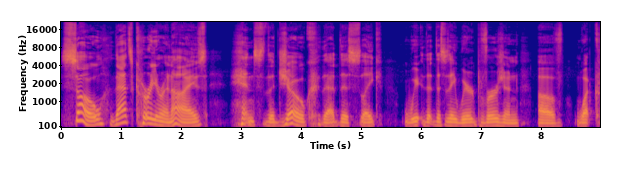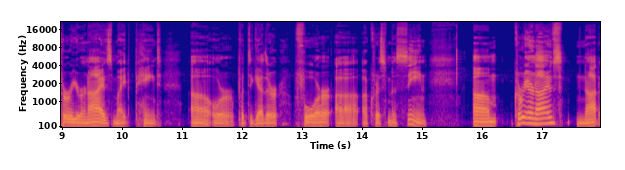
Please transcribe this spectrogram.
So that's Currier and Ives, hence the joke that this like we- that this is a weird perversion of what Currier and Ives might paint uh, or put together for uh, a Christmas scene. Um, Currier and Ives, not.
